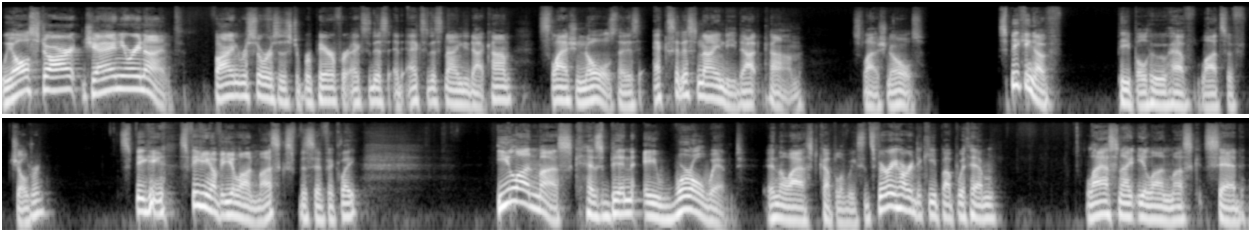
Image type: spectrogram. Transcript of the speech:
We all start January 9th. Find resources to prepare for Exodus at exodus90.com slash Knowles. That is exodus90.com slash Knowles. Speaking of people who have lots of children, speaking, speaking of Elon Musk specifically, Elon Musk has been a whirlwind in the last couple of weeks. It's very hard to keep up with him. Last night, Elon Musk said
